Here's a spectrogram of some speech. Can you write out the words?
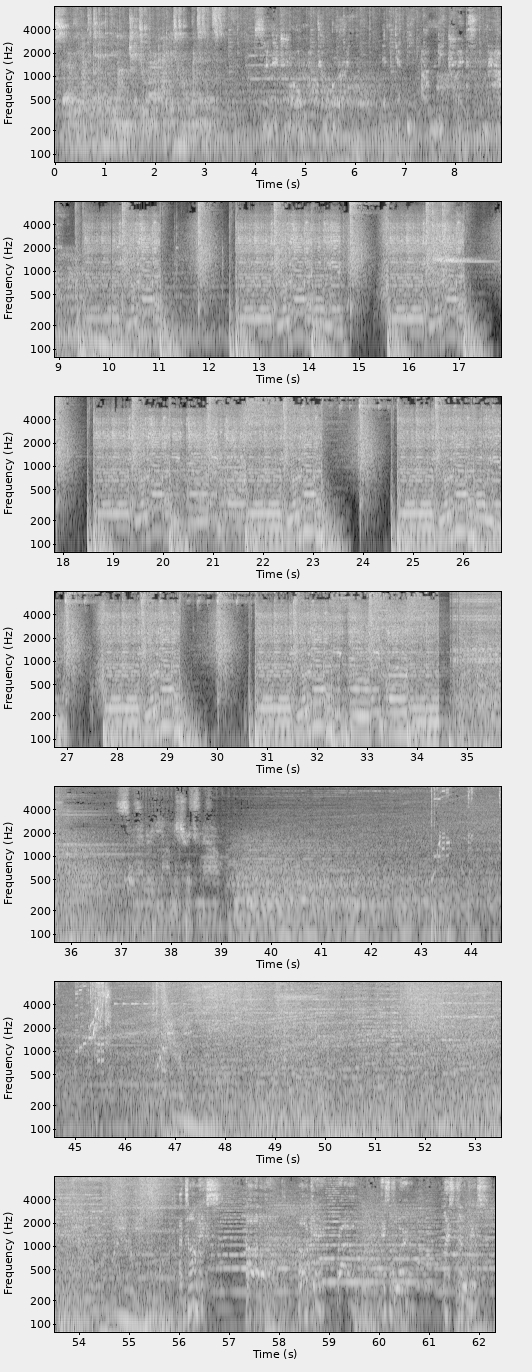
Sir, Omnitrix now. Atomics. Oh, okay, right. This'll work. Let's do this.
